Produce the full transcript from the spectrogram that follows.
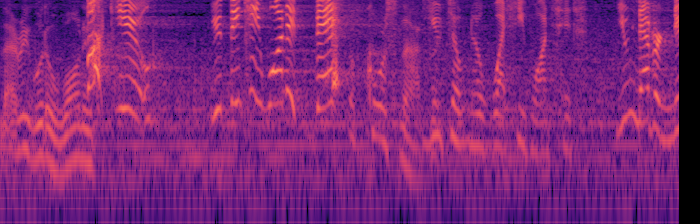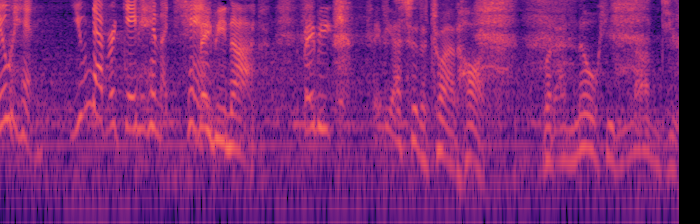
Larry would have wanted. Fuck you! You think he wanted this? Of course not. You don't know what he wanted. You never knew him. You never gave him a chance. Maybe not. Maybe, maybe I should have tried harder. But I know he loved you.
